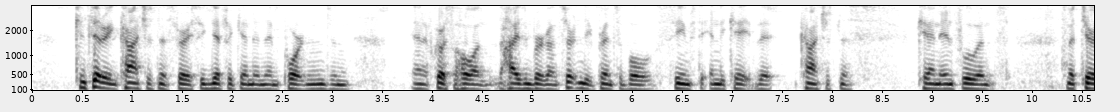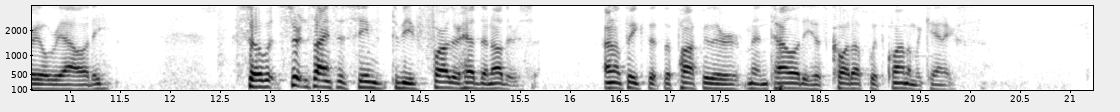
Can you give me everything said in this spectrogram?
considering consciousness very significant and important and and of course, the whole Heisenberg uncertainty principle seems to indicate that consciousness can influence material reality. So, but certain sciences seem to be farther ahead than others. I don't think that the popular mentality has caught up with quantum mechanics.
